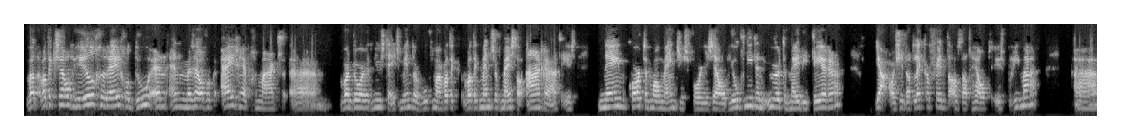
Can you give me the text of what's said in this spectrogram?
wat, wat ik zelf heel geregeld doe en, en mezelf ook eigen heb gemaakt, waardoor het nu steeds minder hoeft. Maar wat ik, wat ik mensen ook meestal aanraad is, neem korte momentjes voor jezelf. Je hoeft niet een uur te mediteren. Ja, als je dat lekker vindt, als dat helpt, is prima. Uh,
